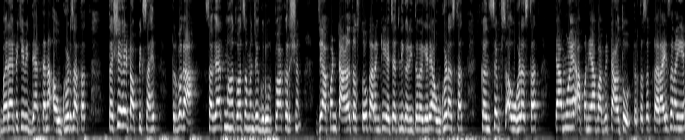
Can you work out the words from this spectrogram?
बऱ्यापैकी विद्यार्थ्यांना अवघड जातात तसे हे टॉपिक्स आहेत. तर बघा सगळ्यात महत्त्वाचं म्हणजे गुरुत्वाकर्षण जे आपण टाळत असतो कारण की याच्यातली गणितं वगैरे अवघड असतात कन्सेप्ट अवघड असतात. त्यामुळे आपण या बाबी टाळतो. तर तसं करायचं नाहीये.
